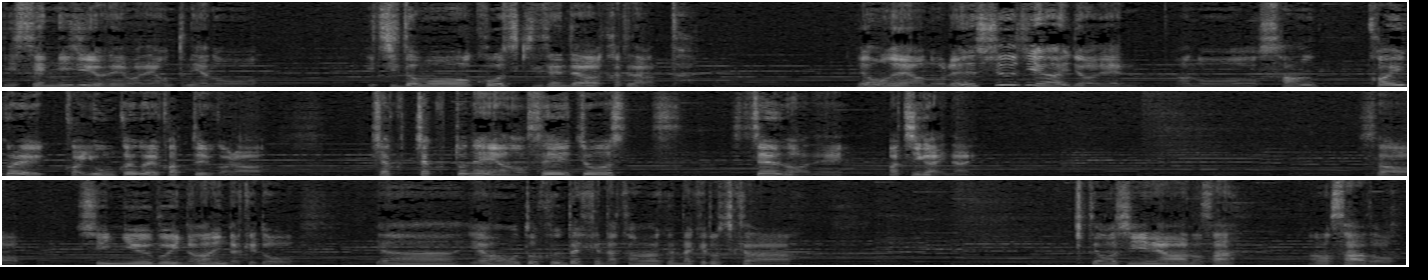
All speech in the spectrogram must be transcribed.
2024年はね、本当にあの、一度も公式戦では勝てなかった。でもね、あの、練習試合ではね、あの、3回ぐらいか4回ぐらい勝ってるから、着々とね、あの、成長ししてるのはね、間違いない。さあ、新入部員7人だけど、いやー、山本くんだけ中村くんだけどっちかな来てほしいね、あのさ、あのサード。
